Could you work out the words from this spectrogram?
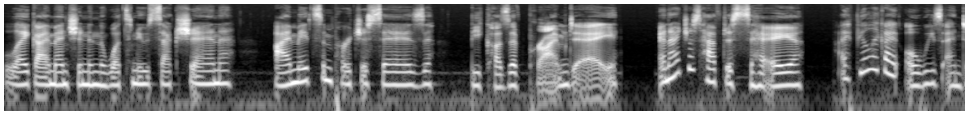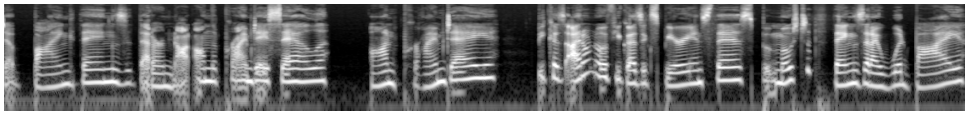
Like I mentioned in the What's New section, I made some purchases because of Prime Day. And I just have to say, I feel like I always end up buying things that are not on the Prime Day sale on Prime Day because I don't know if you guys experience this, but most of the things that I would buy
